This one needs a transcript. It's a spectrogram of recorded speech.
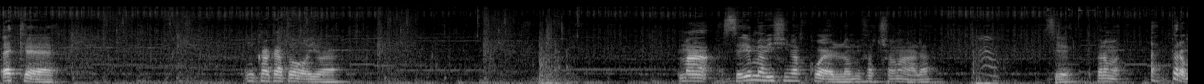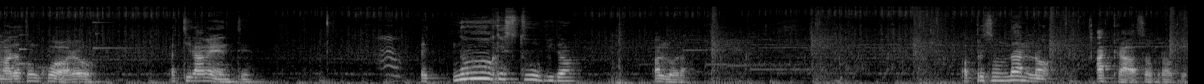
E che? Un cacatoio, eh. Ma se io mi avvicino a quello mi faccio male? Sì, però mi eh, ha dato un cuore, oh. E ti lamenti. E... No, che stupido. Allora. Ho preso un danno a caso proprio.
